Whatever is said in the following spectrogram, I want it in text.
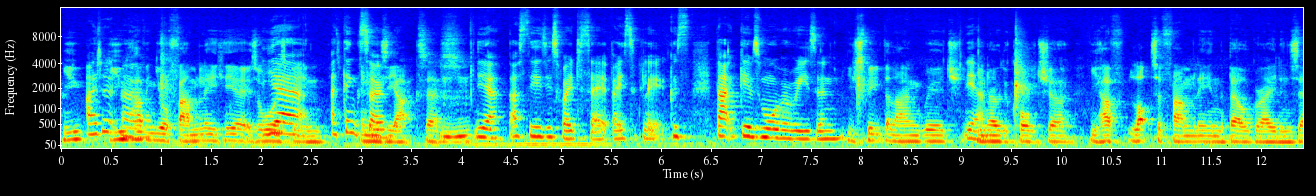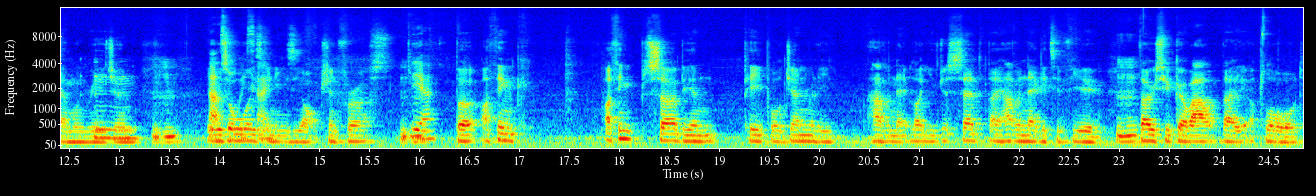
You, I don't you know. having your family here has always yeah, been I think an so. easy access. Mhm. Yeah, that's the easiest way to say it basically because that gives more of a reason. You speak the language, Yeah. you know the culture, you have lots of family in the Belgrade and Zemun region. Mm-hmm. It That's was always an easy option for us. Mm-hmm. Yeah, But I think, I think Serbian people generally have a ne- like you just said they have a negative view. Mhm. Those who go out they applaud,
